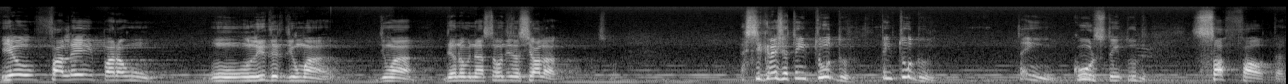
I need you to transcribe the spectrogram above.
e eu falei para um, um, um líder de uma, de uma denominação, diz assim, olha, essa igreja tem tudo, tem tudo, tem curso, tem tudo, só falta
